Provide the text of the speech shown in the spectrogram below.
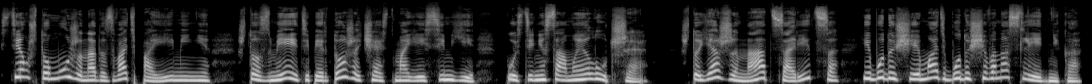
с тем, что мужа надо звать по имени, что змеи теперь тоже часть моей семьи, пусть и не самая лучшая, что я жена, царица и будущая мать будущего наследника.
